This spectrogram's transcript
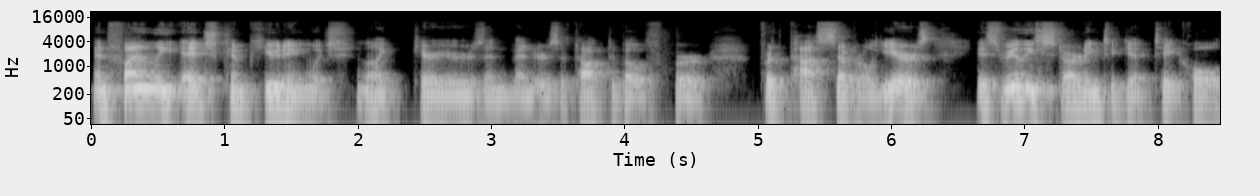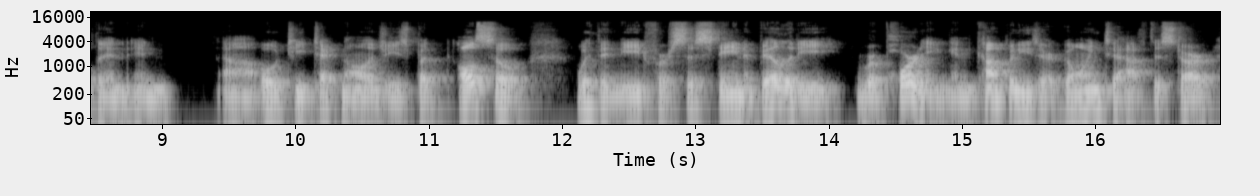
And finally, edge computing, which like carriers and vendors have talked about for for the past several years, is really starting to get take hold in uh, OT technologies, but also with the need for sustainability reporting. And companies are going to have to start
